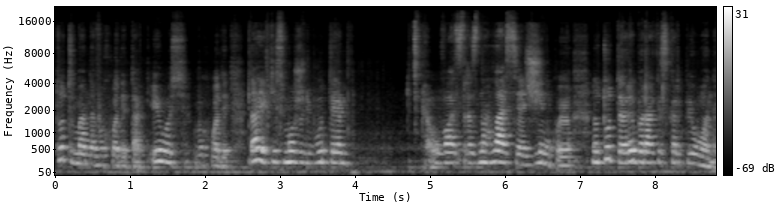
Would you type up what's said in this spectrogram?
Тут у мене виходить так, і ось виходить. Да, якісь можуть бути у вас розногласія з жінкою. Ну тут риби, раки, скорпіони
